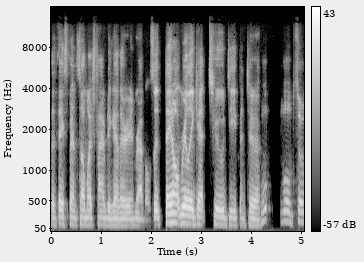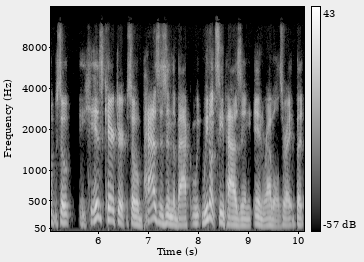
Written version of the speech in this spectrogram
that they spend so much time together in Rebels. It, they don't really get too deep into. Well, well, so so his character, so Paz is in the back. We, we don't see Paz in in Rebels, right? But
